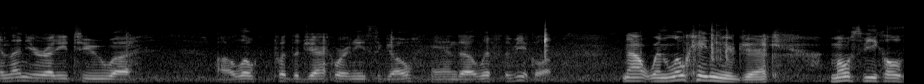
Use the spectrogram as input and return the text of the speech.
And then you're ready to uh, uh, put the jack where it needs to go and uh, lift the vehicle up. Now, when locating your jack, most vehicles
